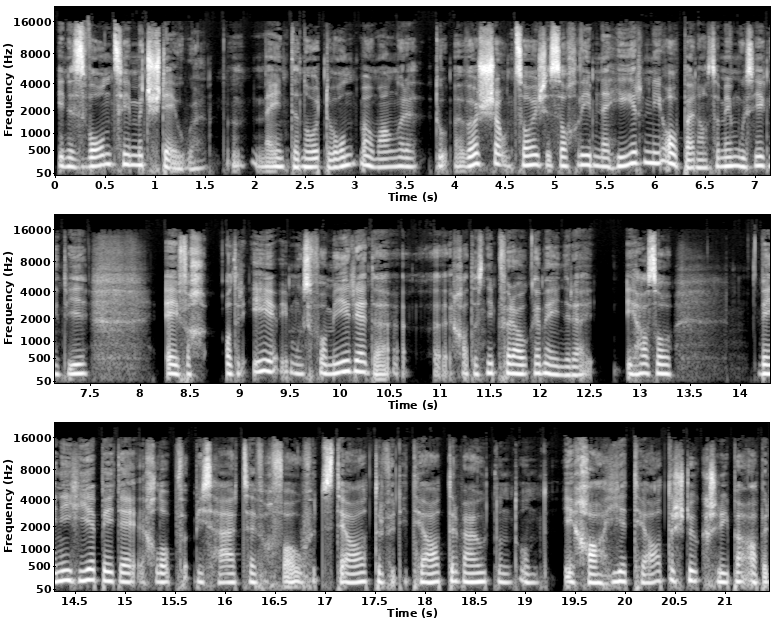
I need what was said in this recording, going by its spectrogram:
in ein Wohnzimmer zu stellen. Am einen Ort wohnt man, am anderen tut man waschen. Und so ist es so ein bisschen in einem Hirn oben. Also man muss irgendwie einfach, oder ich, ich muss von mir reden, äh, ich kann das nicht verallgemeinern. Ich habe so, wenn ich hier bin, dann klopft mein Herz einfach voll für das Theater, für die Theaterwelt und, und ich kann hier Theaterstücke schreiben, aber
